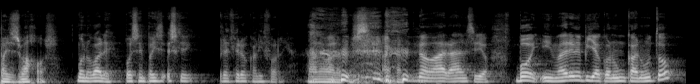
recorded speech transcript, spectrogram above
Países Bajos. bueno, vale, pues en países es que prefiero California. Vale, vale, pues. no, ahora, en serio. Voy y mi madre me pilla con un canuto,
